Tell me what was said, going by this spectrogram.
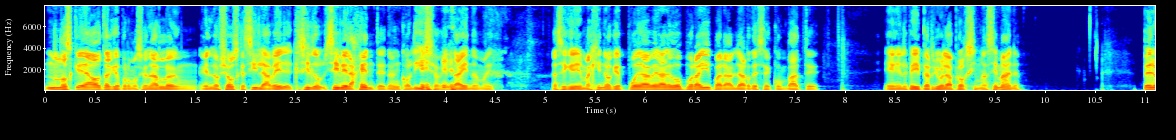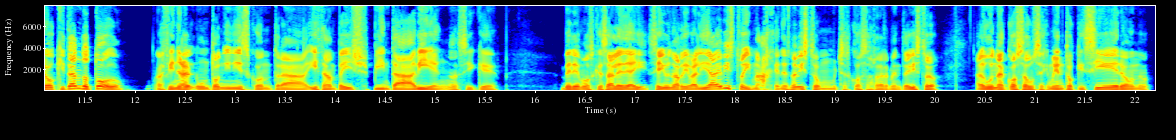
no nos queda otra que promocionarlo en, los shows que sí, la ve, que sí, ve la gente, ¿no? En Collision, en Dynamite. Así que me imagino que puede haber algo por ahí para hablar de ese combate en el pay-per-view la próxima semana. Pero quitando todo, al final un Tony Nese contra Ethan Page pinta bien, así que Veremos qué sale de ahí. Si hay una rivalidad, he visto imágenes, no he visto muchas cosas realmente. He visto alguna cosa, un segmento que hicieron, ¿no?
